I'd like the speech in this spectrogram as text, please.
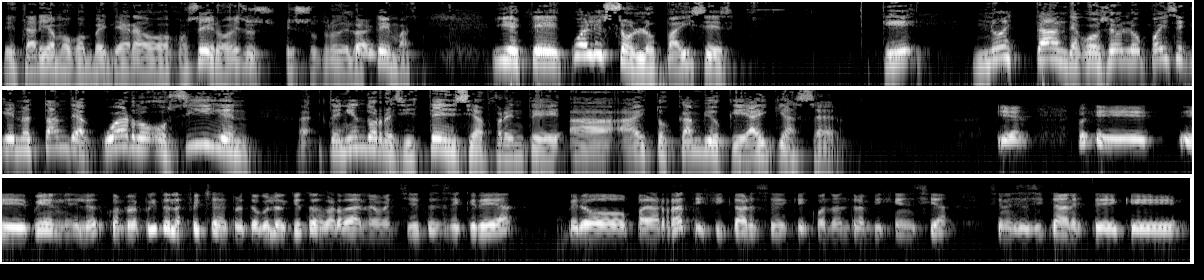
estaríamos con 20 grados bajo cero. Eso es, es otro de los temas. Y este cuáles son los países que no están de acuerdo, los países que no están de acuerdo o siguen eh, teniendo resistencia frente a, estos cambios que hay que hacer. Bien, eh, eh, bien, con respecto a las fechas del protocolo de Kioto, es verdad, el 97 se crea, pero para ratificarse, que es cuando entra en vigencia, se necesitan este, que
